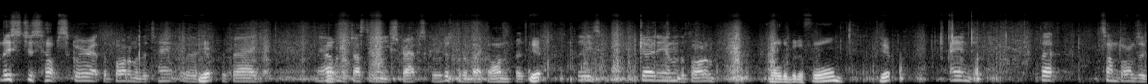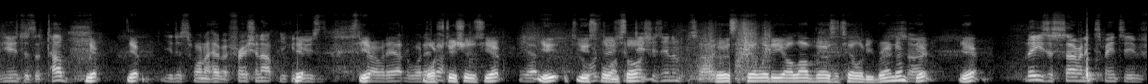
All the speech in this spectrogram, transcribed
this just helps square out the bottom of the tank, the, Yep. the bag. Now I haven't adjusted any straps, so we'll just put them back on. But Yep. these go down to the bottom, Hold a bit of form. Yep. and that sometimes I've used as a tub. Yep. Yep. You just want to have a freshen up. You can Yep. use throw it out or whatever. Wash dishes. Yep. Yep. Useful on site. dishes in them. So Versatility. I love versatility, Brendan. So- yep. Yep. These are so inexpensive.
